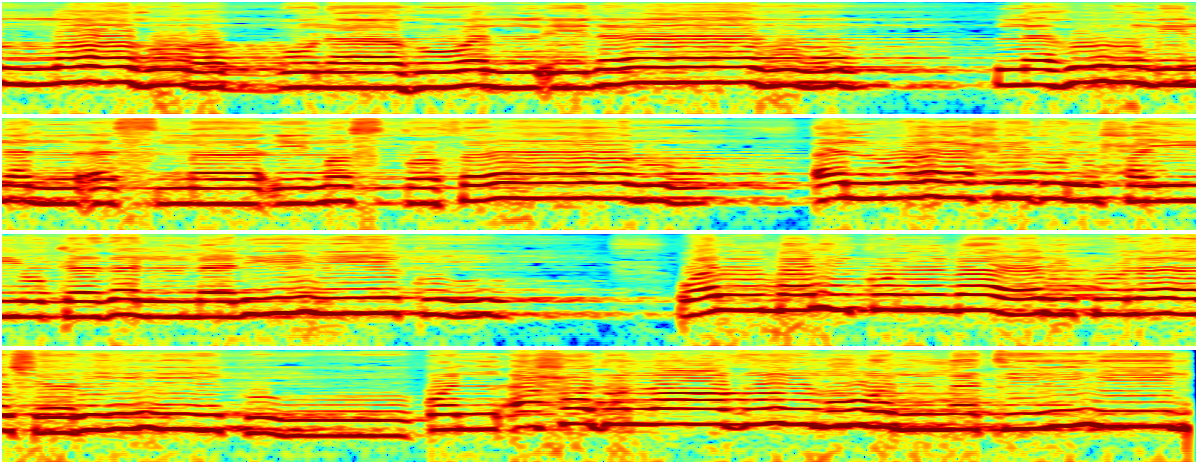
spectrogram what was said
الله ربنا هو الإله. له من الأسماء ما اصطفاه. الواحد الحي كذا المليك. والملك المالك لا شريك. والأحد العظيم والمتين.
